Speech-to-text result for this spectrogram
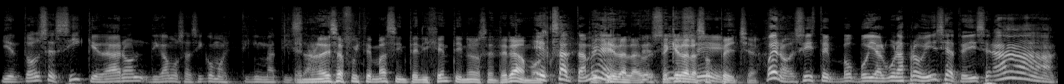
y entonces sí quedaron, digamos así, como estigmatizados. En una de esas fuiste más inteligente y no nos enteramos. Exactamente. Te queda la, te sí, queda la sí. sospecha. Bueno, existe, vo- voy a algunas provincias, te dicen, ah,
